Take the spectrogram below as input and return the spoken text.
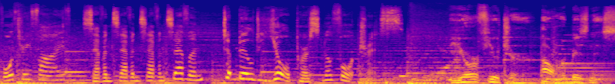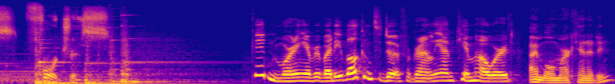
435 7777 to build your personal fortress. Your future, our business. Fortress. Good morning, everybody. Welcome to Do It for Grantley. I'm Kim Howard. I'm Omar Kennedy.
